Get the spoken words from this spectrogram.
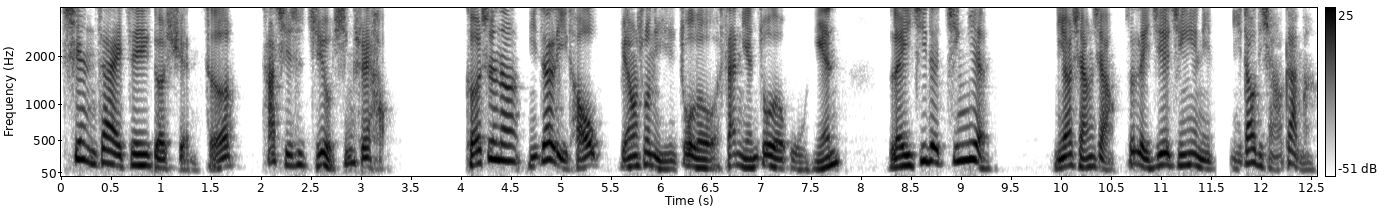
现在这个选择它其实只有薪水好。可是呢，你在里头，比方说你做了三年，做了五年，累积的经验，你要想想，这累积的经验你，你你到底想要干嘛？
